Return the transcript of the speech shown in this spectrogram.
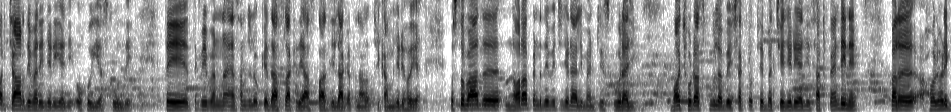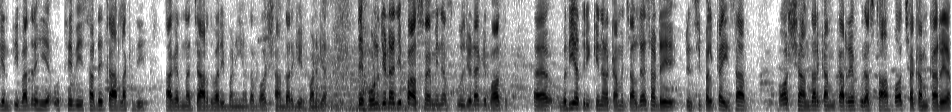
ਔਰ ਚਾਰ ਦੀਵਾਰੀ ਜਿਹੜੀ ਹੈ ਜੀ ਉਹ ਹੋਈ ਆ ਸਕੂਲ ਦੀ। ਤੇ ਤਕਰੀਬਨ ਐ ਸਮਝ ਲਓ ਕਿ 10 ਲੱਖ ਦੇ ਆਸ-ਪਾਸ ਦੀ ਲਾਗਤ ਨਾਲ ਉੱਥੇ ਕੰਮ ਜਿਹੜੇ ਹੋਏ ਆ। ਉਸ ਤੋਂ ਬਾਅਦ ਨੌਰਾ ਪਿੰਡ ਦੇ ਵਿੱਚ ਜਿਹੜਾ ਐਲੀਮੈਂਟਰੀ ਸਕੂਲ ਹੈ ਜੀ, ਬਹੁਤ ਛੋਟਾ ਸਕੂਲ ਆ, ਬੇਸ਼ੱਕ ਉੱਥੇ ਬੱਚੇ ਜਿਹੜੇ ਆ ਜੀ 60 65 ਹੀ ਨੇ, ਪਰ ਹੌਲੀ ਹੌਲੀ ਗਿਣਤੀ ਵੱਧ ਰਹੀ ਹੈ, ਉੱਥੇ ਵੀ 4.5 ਲੱਖ ਦੀ ਲਾਗਤ ਨਾਲ ਚਾਰ ਦੀਵਾਰੀ ਬਣੀ ਆ, ਉਹਦਾ ਬਹੁਤ ਸ਼ਾਨਦਾਰ ਗੇਟ ਬਣ ਗਿਆ। ਤੇ ਹੁਣ ਜਿਹੜਾ ਜੀ ਭਾਸੋ ਐਮੀਨਾ ਸਕੂਲ ਜਿਹੜਾ ਕਿ ਬਹੁਤ ਵਧੀਆ ਤਰੀਕੇ ਨਾਲ ਕੰਮ ਚੱਲ ਰਿਹਾ। ਸਾਡੇ ਪ੍ਰਿੰਸੀਪਲ ਘਾਈ ਸਾਹਿਬ ਬਹੁਤ ਸ਼ਾਨਦਾਰ ਕੰਮ ਕਰ ਰਿਹਾ। ਪੂਰਾ ਸਟਾਫ ਬਹੁਤ ਅੱਛਾ ਕੰਮ ਕਰ ਰਿਹਾ।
